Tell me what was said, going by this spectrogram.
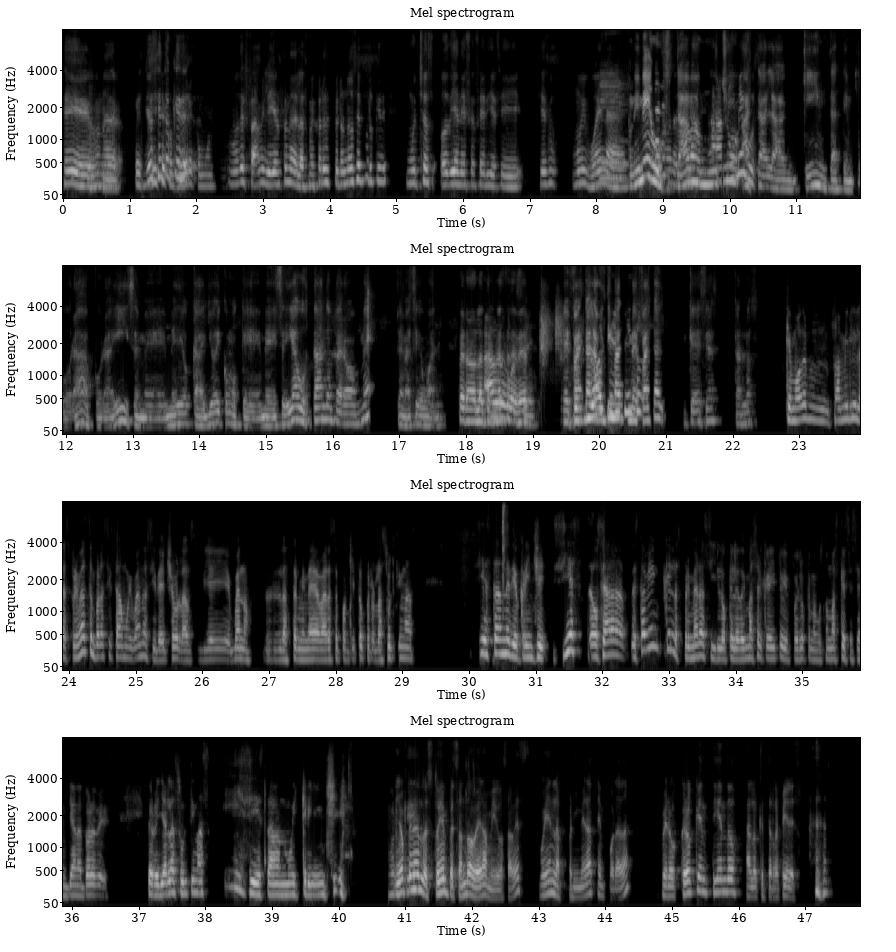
Sí, una... Pues Yo sí siento que- común. Mother Family es una de las mejores, pero no sé por qué muchos odian esa serie. Sí, sí es muy buena. Sí. A mí me gustaba sí. mucho me hasta gusta. la quinta temporada, por ahí se me medio cayó y como que me seguía gustando, pero me, se me hacía bueno. Pero la terminaste Algo de ver. así. Me falta no, la última, pienso- me falta, ¿qué decías, Carlos? Que Modern Family, las primeras temporadas sí estaban muy buenas y de hecho las vi, bueno, las terminé de ver hace poquito, pero las últimas sí están medio cringy. Sí es, o sea, está bien que las primeras y lo que le doy más el crédito y fue lo que me gustó más que se sentían naturales, pero ya las últimas y sí estaban muy cringy. ¿Por Yo qué? apenas lo estoy empezando a ver, amigo, ¿sabes? Voy en la primera temporada, pero creo que entiendo a lo que te refieres.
